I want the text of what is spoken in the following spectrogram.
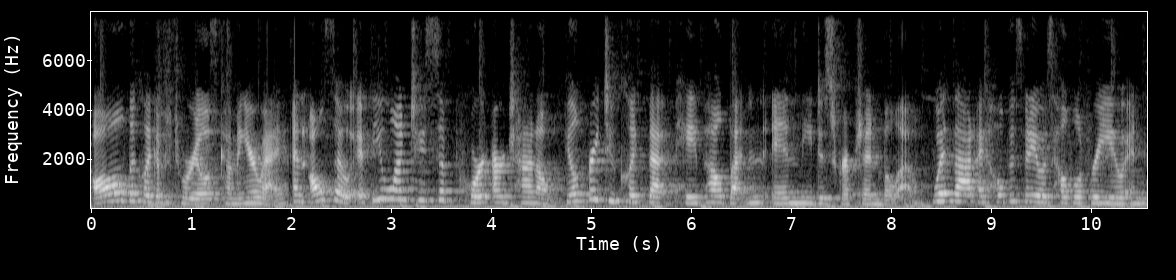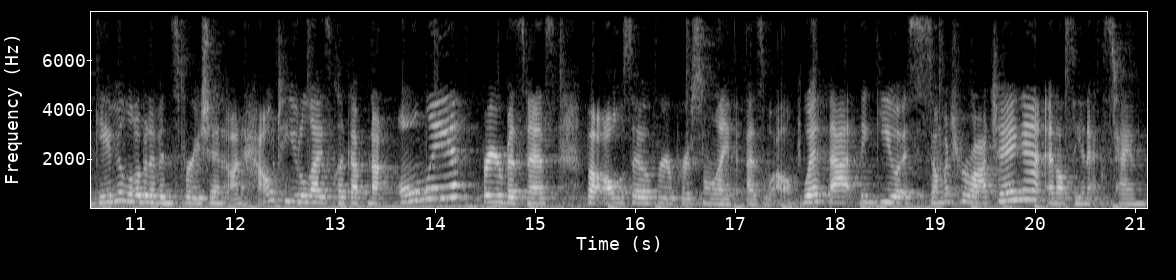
all the ClickUp tutorials coming your way. And also, if you want to support our channel, feel free to click that PayPal button in the description below. With that, I hope this video was helpful for you and gave you a little bit of inspiration on how to utilize ClickUp not only for your business, but also for your personal life as well. With that, thank you so much for watching and I'll see you next time.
